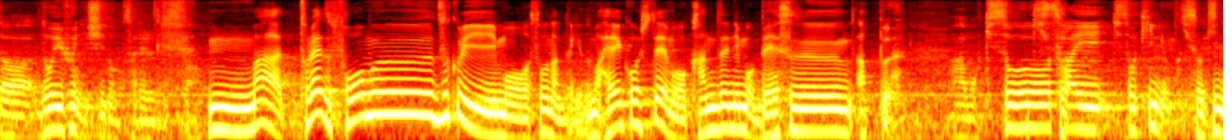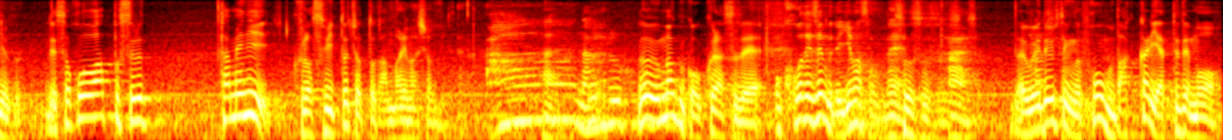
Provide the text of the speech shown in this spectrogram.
たどういうふうに指導されるんですか？うんまあとりあえずフォーム作りもそうなんだけど、まあ、並行してもう完全にもうベースアップあもう基礎体基礎。筋力。基礎筋力。でそこをアップするためにクロスフィットちょっと頑張りましょうみたいな。ああ、なるほど。うまくこうクラスで。ここで全部できますもんね。そうそうそうそう、はいウェイトリフティングのフォームばっかりやってても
